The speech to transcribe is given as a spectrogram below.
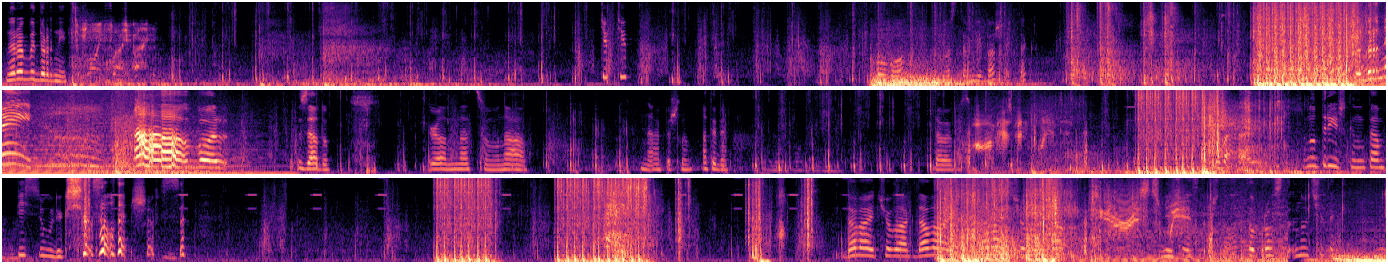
Не роби дурниць. вас там їбашать, так? Ти Що дурний? А, боже. Ззаду. А, На цьому, на. На, пішли. А ти де? Давай бус. Давай. а, Ну трішки, ну там пісюлік ще залишився. Давай, чувак, давай, давай, чувак, давай. Нічого страшного, то просто, ну чи таке. Ну,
